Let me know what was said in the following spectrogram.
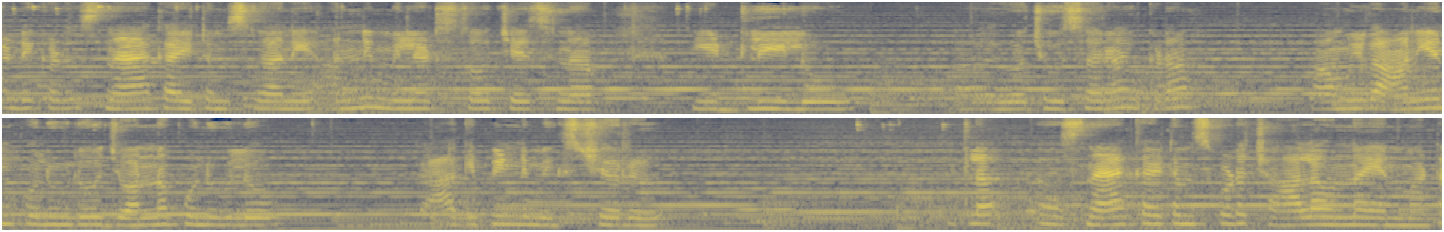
అండ్ ఇక్కడ స్నాక్ ఐటమ్స్ కానీ అన్ని మిల్లెట్స్తో చేసిన ఇడ్లీలు ఇవో చూసారా ఇక్కడ? మామూలుగా ఆనియన్ పునుగులు జొన్న పునుగులు రాగిపిండి మిక్స్చర్. ఇట్లా స్నాక్ ఐటమ్స్ కూడా చాలా ఉన్నాయన్నమాట.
